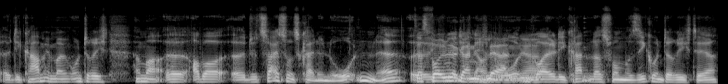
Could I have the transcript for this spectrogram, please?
äh, die kamen in meinem Unterricht, hör mal, äh, aber äh, du zeigst uns keine Noten. Ne? Das wollen wir gar nicht lernen. Noten, ja. Weil die kannten das vom Musikunterricht her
